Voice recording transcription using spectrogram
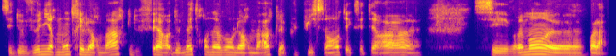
C'est de venir montrer leur marque, de, faire, de mettre en avant leur marque la plus puissante, etc. C'est vraiment, voilà,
